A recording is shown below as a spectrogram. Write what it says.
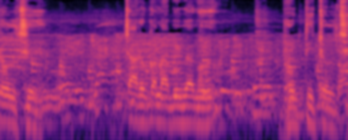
চলছে। চারুকলা বিভাগে ভর্তি চলছে।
